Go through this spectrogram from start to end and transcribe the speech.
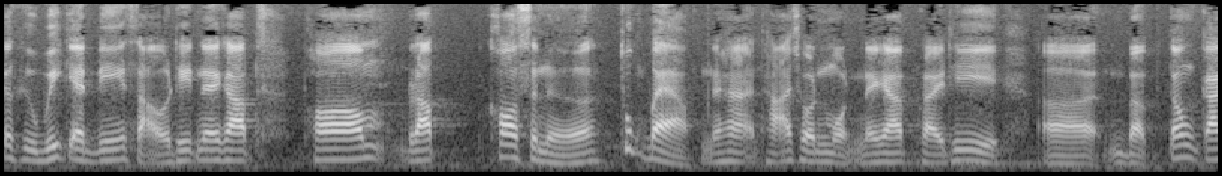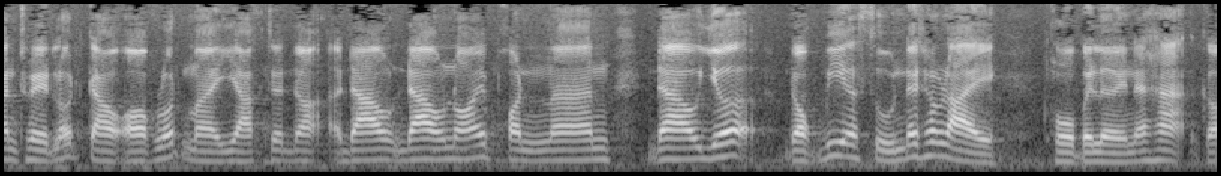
ก็คือวีคเอนนี้เสาร์อาทิตย์นะครับ พร้อมรับ ข้อเสนอทุกแบบนะฮะท้าชนหมดนะครับ ใครที่แบบต้องการเทรดรถเก่าออกรถใหม่อยากจะดาวดาวน้อยผ่อนนาน ดาวเยอะดอกเบี้ยศูนย์ได้เท่าไหร่ โทรไปเลยนะฮะ ก็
